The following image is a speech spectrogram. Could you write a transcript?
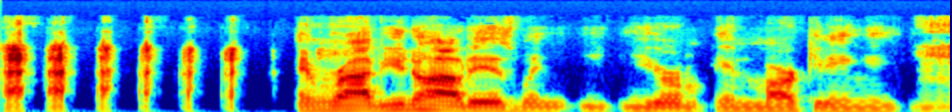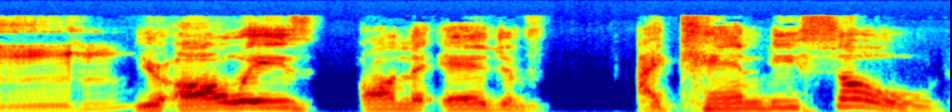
and Rob, you know how it is when you're in marketing. Mm-hmm. You're always on the edge of I can be sold,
